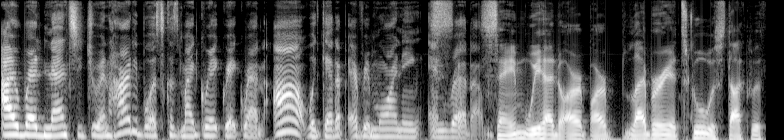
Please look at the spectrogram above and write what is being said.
I read Nancy Drew and Hardy Boys because my great great grand aunt would get up every morning and read them. Same. We had our our library at school was stocked with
